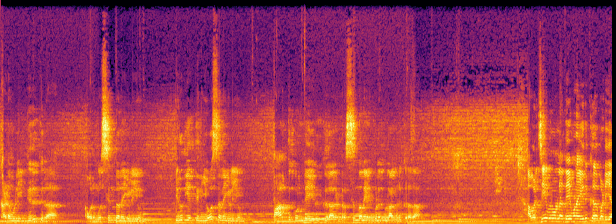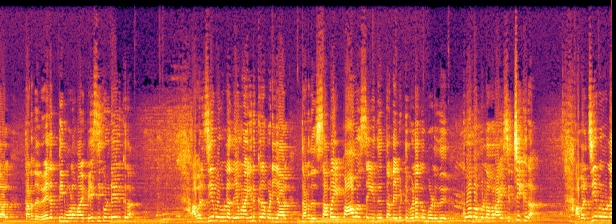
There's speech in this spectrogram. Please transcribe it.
கடவுள் இங்கு இருக்கிறார். அவர் உங்கள் சிந்தனைகளையும் இருதயத்தின் யோசனைகளையும் பார்த்து கொண்டே இருக்கிறார் என்ற சிந்தனை உங்களுக்குள்ளாக இருக்கிறதா? அவர் ஜீவனுள்ள தேவனாய் இருக்கிறபடியால் தனது வேதத்தின் மூலமாய் பேசிக்கொண்டே இருக்கிறார். அவர் ஜீவனுள்ள தேவனாய் இருக்கிறபடியால் தனது சபை பாவம் செய்து தன்னை விட்டு விலகும் பொழுது கோபம் உள்ளவராய் சிற்றிக்கிறார் அவர் ஜீவனுள்ள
